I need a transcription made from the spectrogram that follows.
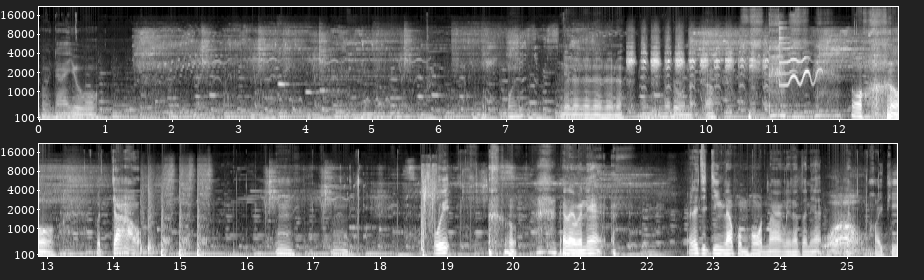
โอ้ยได้อยู่ เดี๋ยวเดี๋ยวเดี๋ยวเดี๋ยวเดี๋ยวไม่ไม่โดนอะเอ้าโอ้โหพระเจ้า อืมอืมอุ้ย อะไรวะเนี่ยอะไรจริงๆแล้วผมโหดมากเลยนะตอนเนี้ยว้าวขออีกที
